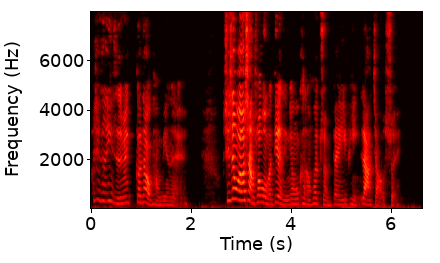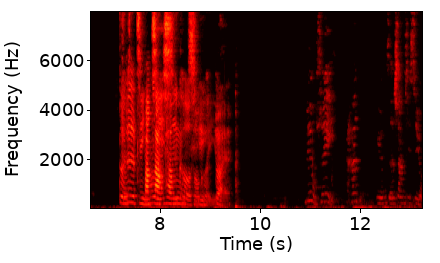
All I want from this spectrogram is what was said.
而且他一直在那边跟在我旁边哎。其实我有想说，我们店里面我可能会准备一瓶辣椒水，对就是紧防狼急时喷雾刻的时候器可以对，没有，所以它原则上其实有，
